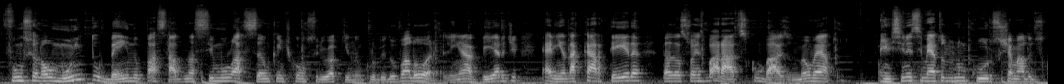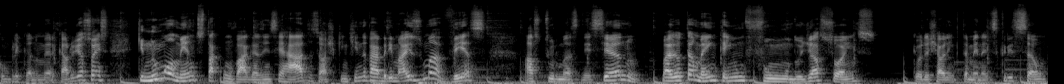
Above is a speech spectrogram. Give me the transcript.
funcionou muito bem no passado na simulação que a gente construiu aqui no Clube do Valor. A linha verde é a linha da carteira das ações baratas com base no meu método. Eu ensino esse método num curso chamado Descomplicando o Mercado de Ações, que no momento está com vagas encerradas. Eu acho que a gente ainda vai abrir mais uma vez as turmas nesse ano, mas eu também tenho um fundo de ações, que eu vou deixar o link também na descrição,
